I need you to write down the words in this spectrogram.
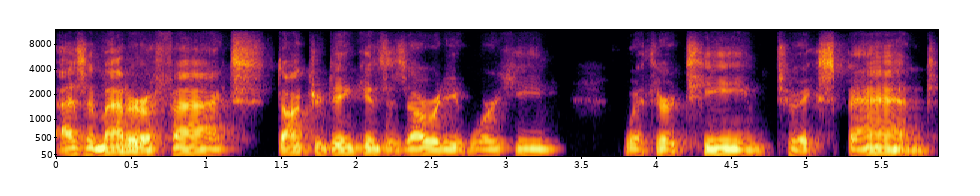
as a matter of fact, Dr. Dinkins is already working with her team to expand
